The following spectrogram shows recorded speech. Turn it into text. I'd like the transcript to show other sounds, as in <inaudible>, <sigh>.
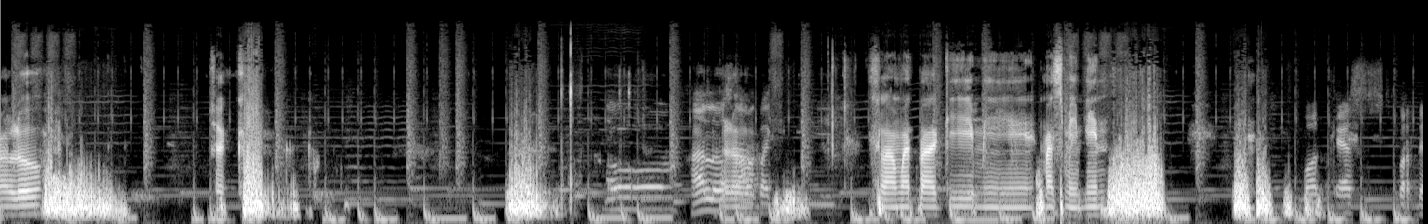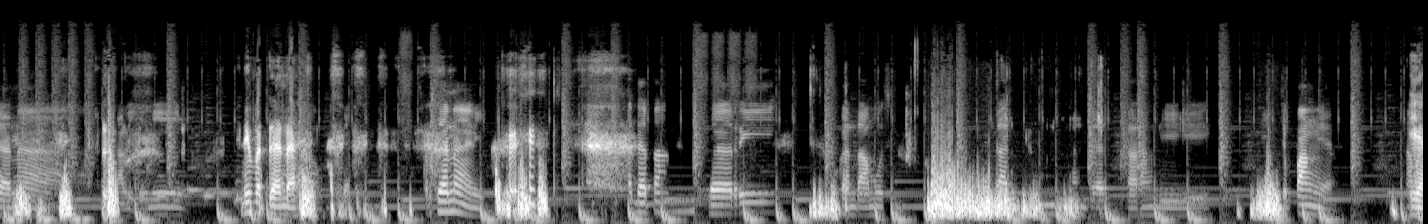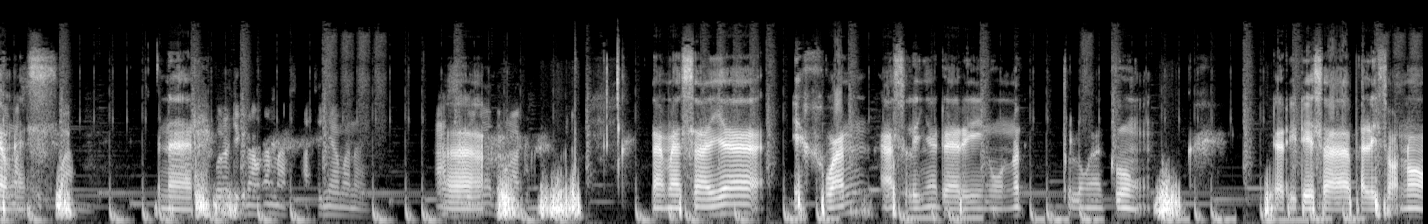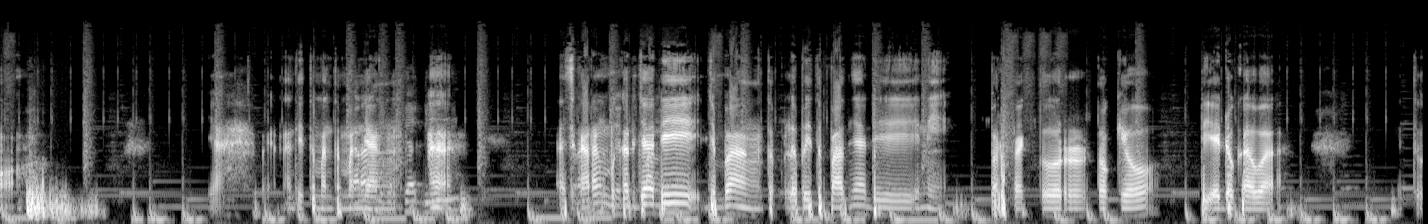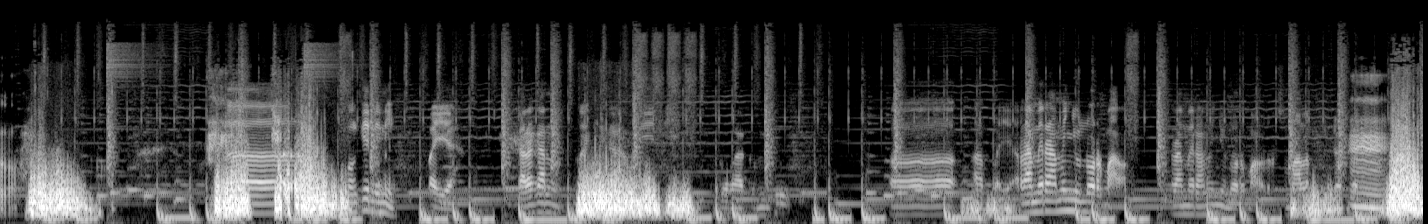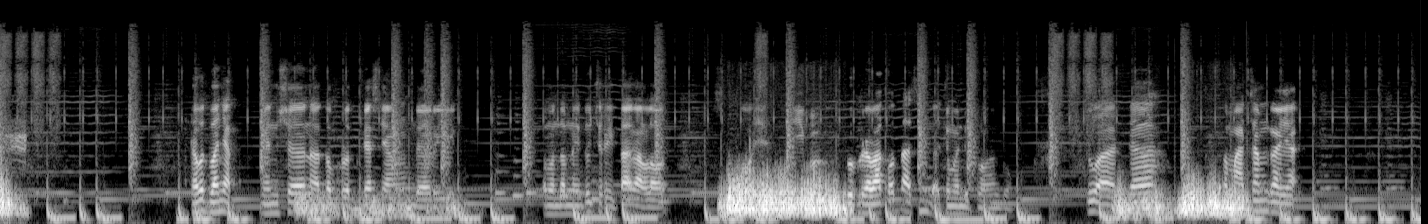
Halo. Cek. Oh, halo, Halo. selamat pagi. Selamat pagi, Mi Mas Mimin. Podcast perdana. Kali ini Ini perdana. perdana nih. Ada tamu dari bukan tamu sih. Kita ada sekarang di, di Jepang ya. Namanya Iya, Mas Mas. Iqbal. Benar. Boleh dikenalkan Mas, aslinya mana? Eh, Aslinya Tulungagung. Nama saya Ikhwan, aslinya dari Ngunut, Tulungagung. Dari desa Balisono. Ya, nanti teman-teman Sekarang yang bekerja di eh, sekarang bekerja di Jepang, tep- lebih tepatnya di ini prefektur Tokyo di Edogawa. Itu. Mungkin ini apa ya sekarang kan lagi rame di Tulungagung itu eh, apa ya rame-rame new normal rame-rame new normal terus malam juga Hmm. dapat banyak mention atau broadcast yang dari teman-teman itu cerita kalau oh ya, di be- beberapa kota sih nggak cuma di Tulungagung itu ada semacam kayak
